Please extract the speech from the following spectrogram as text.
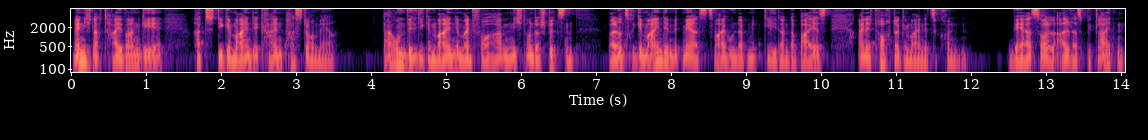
Wenn ich nach Taiwan gehe, hat die Gemeinde keinen Pastor mehr. Darum will die Gemeinde mein Vorhaben nicht unterstützen, weil unsere Gemeinde mit mehr als 200 Mitgliedern dabei ist, eine Tochtergemeinde zu gründen. Wer soll all das begleiten?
